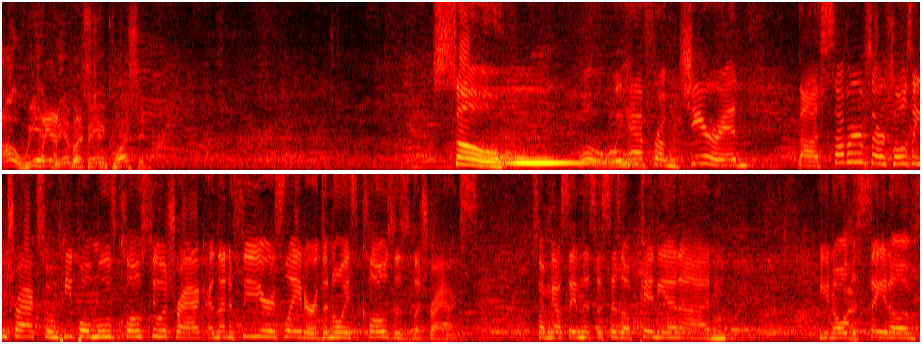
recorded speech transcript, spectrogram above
Oh, we, have, We had we a have a fan question. question. So, whoa, we have from Jared. The suburbs are closing tracks when people move close to a track, and then a few years later, the noise closes the tracks. So I'm guessing this is his opinion on, you know, the state of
